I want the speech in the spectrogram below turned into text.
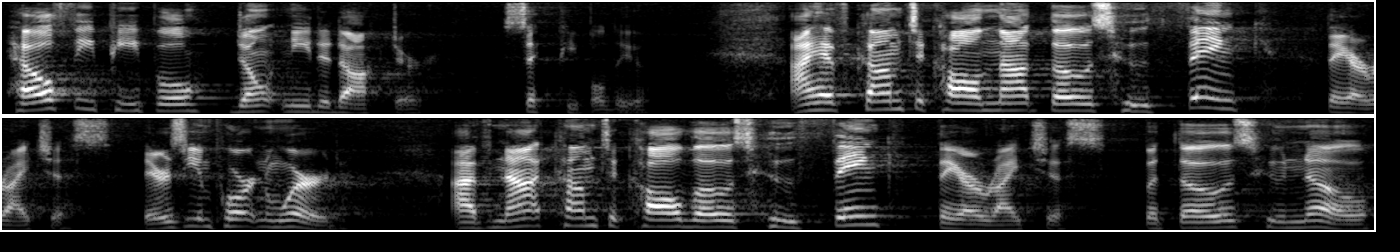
Healthy people don't need a doctor, sick people do. I have come to call not those who think they are righteous. There's the important word. I've not come to call those who think they are righteous, but those who know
